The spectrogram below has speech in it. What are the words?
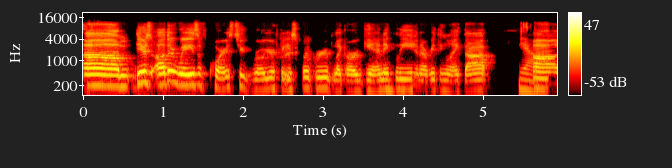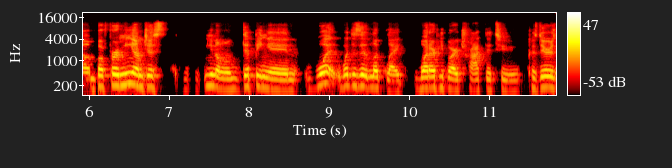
Um, there's other ways, of course, to grow your Facebook group, like organically and everything like that. Yeah. Um, but for me, I'm just, you know, dipping in what what does it look like? What are people attracted to? Because there's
